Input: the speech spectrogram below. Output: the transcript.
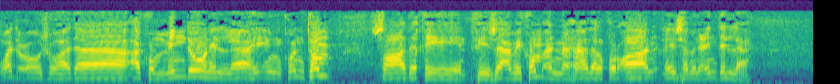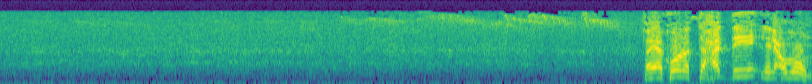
وادعوا شهداءكم من دون الله إن كنتم صادقين. في زعمكم أن هذا القرآن ليس من عند الله. فيكون التحدي للعموم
